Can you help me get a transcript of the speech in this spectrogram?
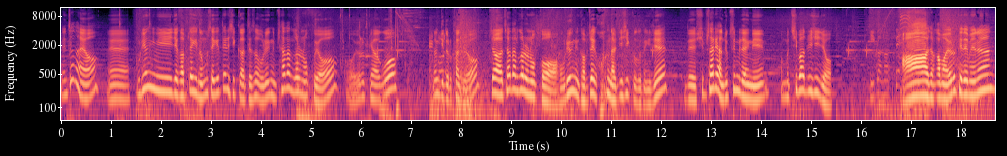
괜찮아요. 예. 우리 형님이 이제 갑자기 너무 세게 때리실 것 같아서 우리 형님 차단 걸어 놓고요. 어, 요렇게 하고 넘기도록 하죠. 자, 차단 걸어 놓고 우리 형님 갑자기 확 날뛰실 거거든, 이제. 근데 쉽사리 안 죽습니다, 형님. 한번 치봐 주시죠. 아, 잠깐만. 이렇게 되면은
